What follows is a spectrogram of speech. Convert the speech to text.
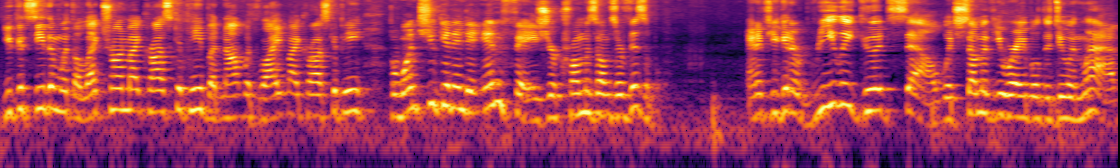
You could see them with electron microscopy, but not with light microscopy. But once you get into M phase, your chromosomes are visible. And if you get a really good cell, which some of you were able to do in lab,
